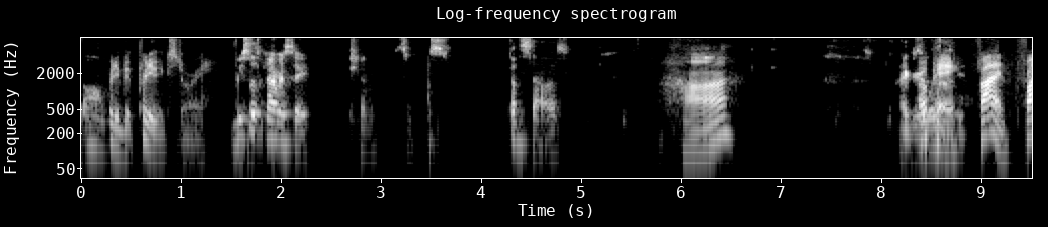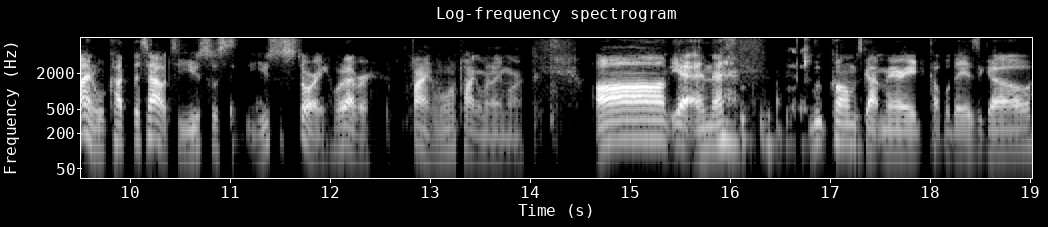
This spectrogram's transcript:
my god. pretty big, pretty big story. Useless conversation. It's- it's- Cut this out. Huh? I agree. Okay, fine, fine. We'll cut this out. It's a useless, useless story. Whatever. Fine. We won't talk about it anymore. Um, yeah, and then Luke Combs got married a couple days ago.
